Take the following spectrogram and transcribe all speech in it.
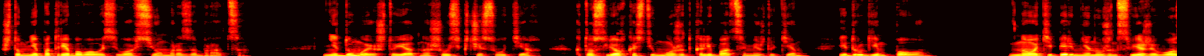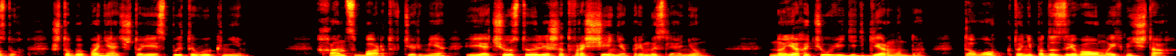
что мне потребовалось во всем разобраться. Не думаю, что я отношусь к числу тех, кто с легкостью может колебаться между тем и другим полом. Но теперь мне нужен свежий воздух, чтобы понять, что я испытываю к ним. Ханс Барт в тюрьме, и я чувствую лишь отвращение при мысли о нем. Но я хочу увидеть Гермунда, того, кто не подозревал о моих мечтах.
